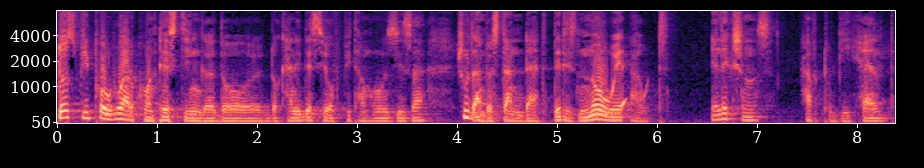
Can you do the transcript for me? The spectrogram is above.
Those people who are contesting uh, the, the candidacy of Peter Nkurunziza should understand that there is no way out. Elections have to be held,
